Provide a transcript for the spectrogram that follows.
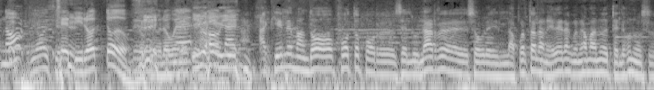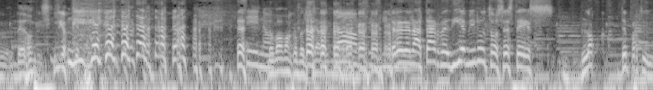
no, ahora sí Se tiró todo. Lo- lo bueno que- Iba bien. ¿A quién le mandó foto por eh, celular eh, sobre la puerta de la nevera con una mano de teléfonos eh, de domicilio? sí, no. Nos vamos a conversar. No, sí, sí, no. 3 de la tarde, 10 minutos. Este es Blog Deportivo.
